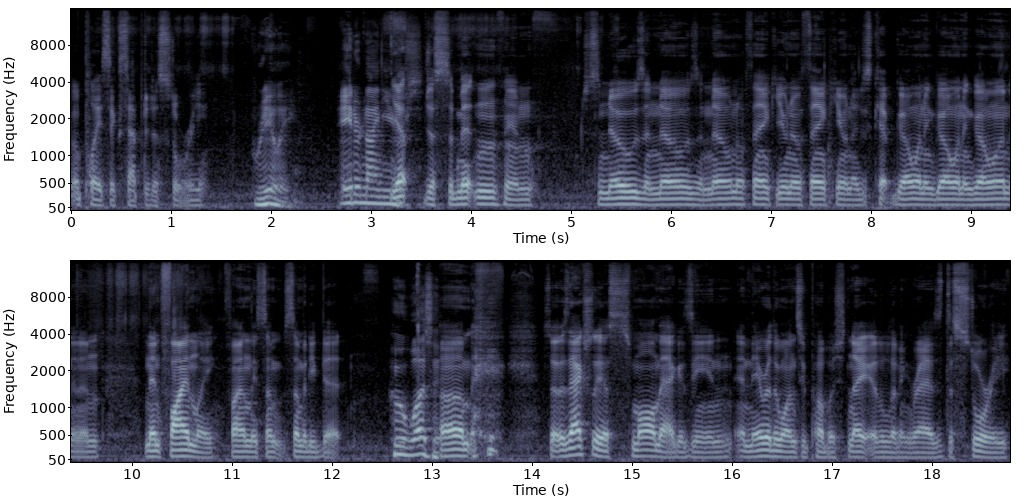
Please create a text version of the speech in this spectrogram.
a place accepted a story. Really? Eight or nine years? yep just submitting and just no's and no's and no no thank you no thank you. And i just kept going and going and going. And then, and then finally finally some somebody bit who was it? Um, so it was actually a small magazine, and they were the ones who published Night of the Living Rez, the story,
